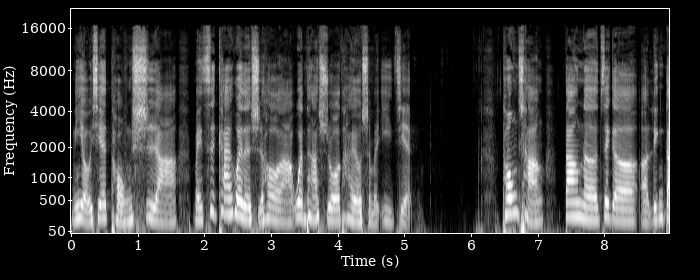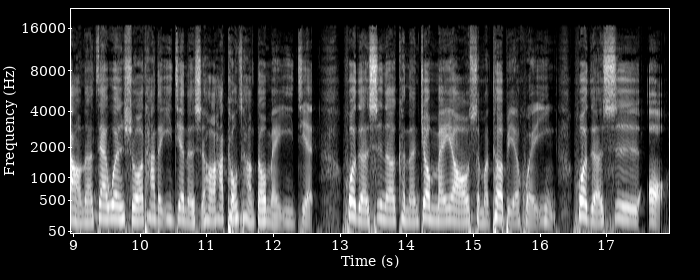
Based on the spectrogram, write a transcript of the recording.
你有一些同事啊，每次开会的时候啊，问他说他有什么意见。通常当呢这个呃领导呢在问说他的意见的时候，他通常都没意见，或者是呢可能就没有什么特别回应，或者是哦。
